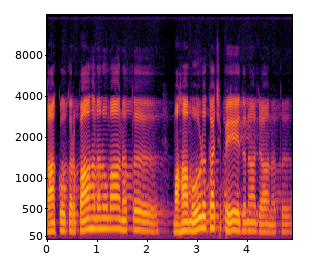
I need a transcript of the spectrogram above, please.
ਤਾਂ ਕੋ ਕਰਪਾਹਨ ਅਨੁਮਾਨਤ, ਮਹਾ ਮੂੜ ਕਛ ਭੇਦ ਨਾ ਜਾਣਤ।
